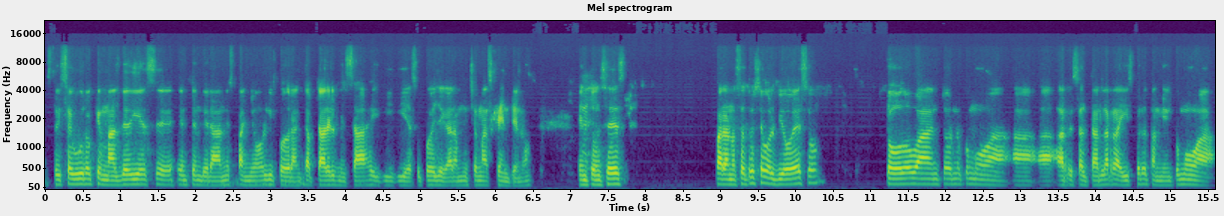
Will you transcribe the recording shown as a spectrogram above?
estoy seguro que más de 10 eh, entenderán español y podrán captar el mensaje y, y, eso puede llegar a mucha más gente, ¿no? Entonces, para nosotros se volvió eso, todo va en torno como a, a, a resaltar la raíz, pero también como a,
